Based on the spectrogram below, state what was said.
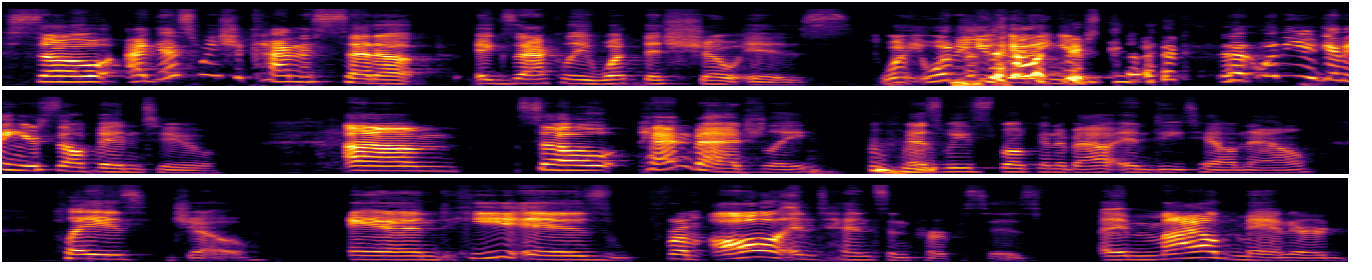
So I guess we should kind of set up exactly what this show is. What what are you getting your what are you getting yourself into? Um so Penn Badgley, Mhm. as we've spoken about in detail now, plays Joe. And he is, from all intents and purposes, a mild mannered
